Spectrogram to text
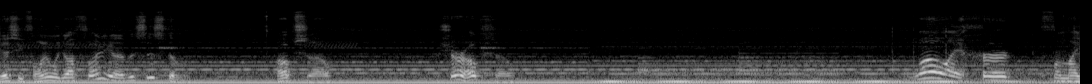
Guess he finally got fighting out of the system. Hope so. Sure hope so. Well, I heard from my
